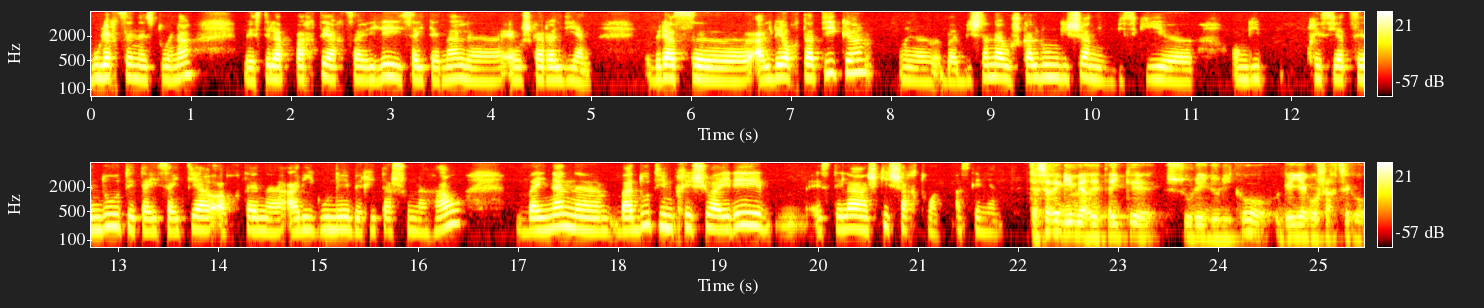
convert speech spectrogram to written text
gulertzen ez duena, ez dela parte hartzaile izaiten al uh, Euskaraldian. Beraz, uh, alde hortatik, uh, ba, biztanda Euskaldun gisan bizki uh, ongi preziatzen dut eta izaitia aurten uh, arigune berritasuna hau, baina uh, badut impresioa ere ez dela aski sartua azkenean. Eta zer egin behar detaike zure iduriko gehiago sartzeko?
